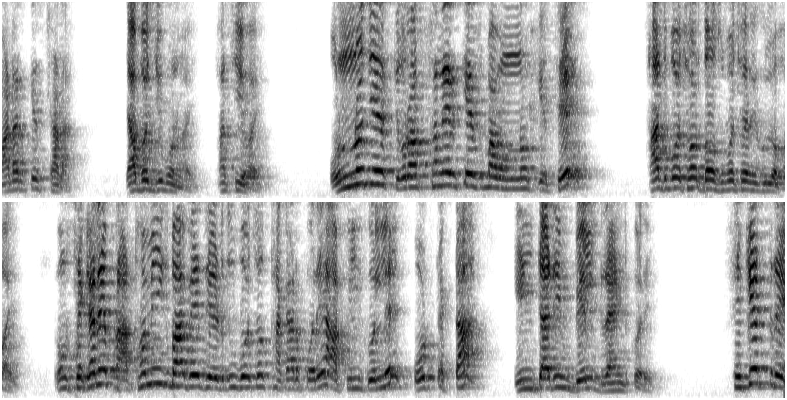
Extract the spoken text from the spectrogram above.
মার্ডার কেস ছাড়া। যাবজ্জীবন হয়, ফাঁসি হয়। অন্য যে করাপশনের কেস বা অন্য কেসে সাত বছর, দশ বছর এগুলো হয়। এবং সেখানে প্রাথমিকভাবে দেড় দু বছর থাকার পরে আপিল করলে কোর্ট একটা ইন্টারিম বেল গ্র্যান্ট করে। সেক্ষেত্রে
